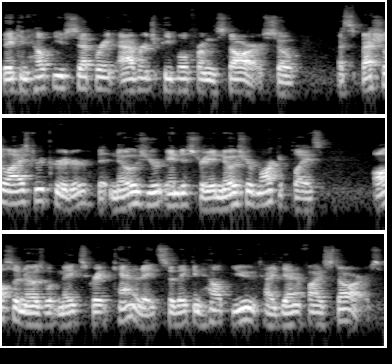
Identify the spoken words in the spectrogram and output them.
they can help you separate average people from the stars. So, a specialized recruiter that knows your industry and knows your marketplace also knows what makes great candidates, so they can help you to identify stars.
